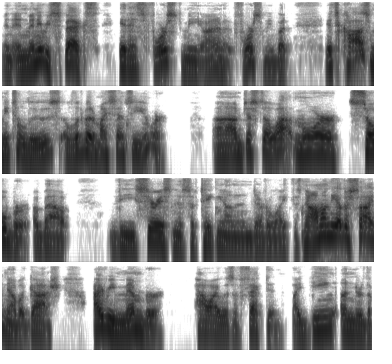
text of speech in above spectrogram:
in in many respects, it has forced me. I don't know, it forced me, but it's caused me to lose a little bit of my sense of humor. Uh, I'm just a lot more sober about the seriousness of taking on an endeavor like this. Now I'm on the other side now, but gosh, I remember how I was affected by being under the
